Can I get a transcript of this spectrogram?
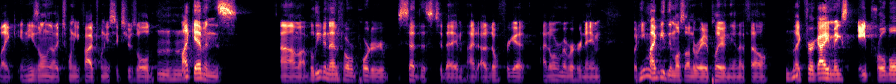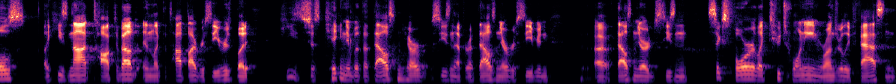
like, and he's only like 25, 26 years old. Mm-hmm. Mike Evans, um, I believe an NFL reporter said this today. I, I, don't forget. I don't remember her name, but he might be the most underrated player in the NFL. Mm-hmm. Like for a guy who makes eight Pro Bowls, like he's not talked about in like the top five receivers, but he's just kicking it with a thousand yard season after a thousand yard receiving, a thousand yard season, six four, like two twenty, and runs really fast, and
